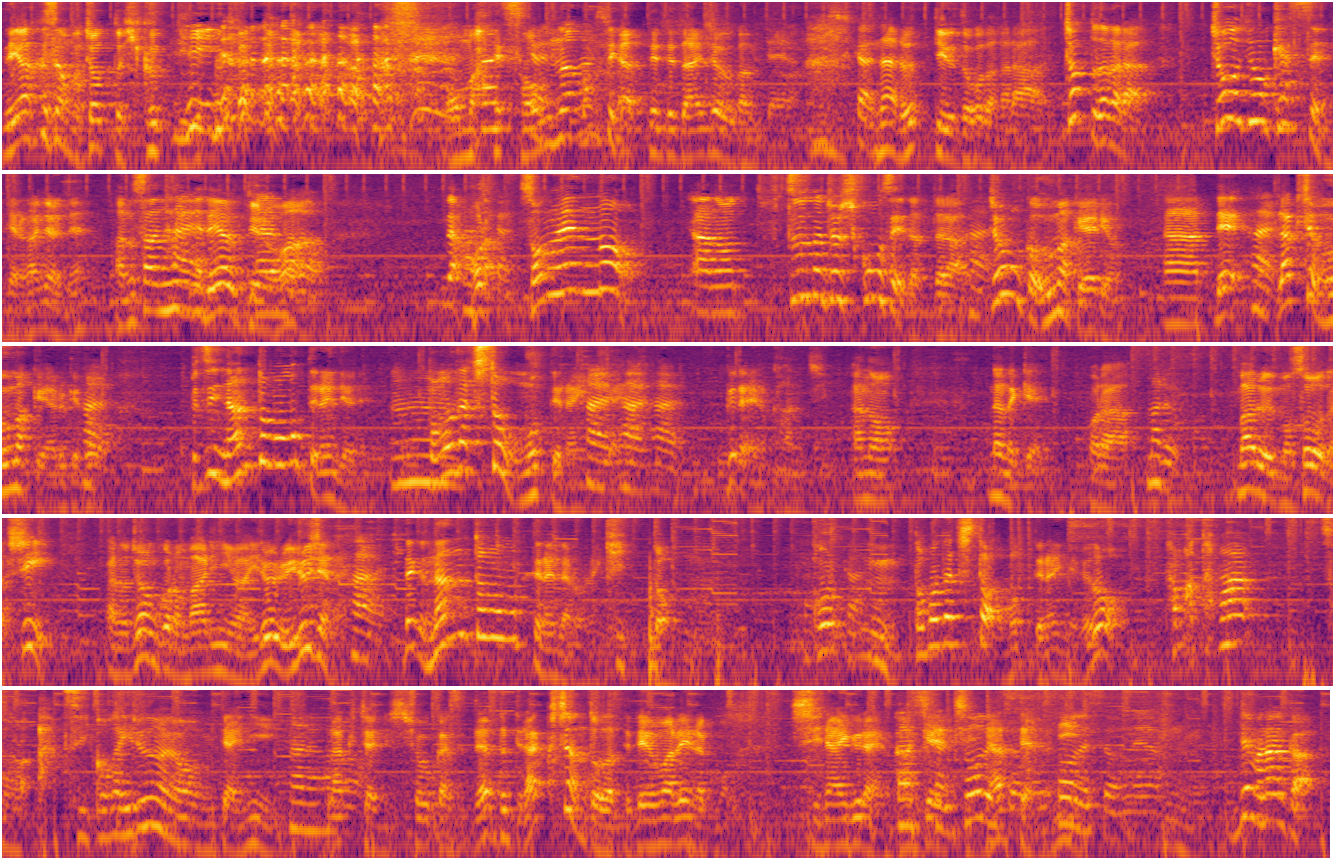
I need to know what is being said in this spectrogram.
でヤクザもちょっと引くっていう。お前そんなことやってて大丈夫かみたいな。なるっていうところだから。ちょっとだから頂上決戦みたいな感じだよね。あの3人が出会うっていうのは、はいだからほらその辺のあの普通の女子高生だったら、はい。ジョンコはうまくやるよ。あーで、はい。ラクちゃんもうまくやるけど、はい。別に何とも思ってないんだよね。うん。友達とも思ってないみたはいいなぐらいの感じ。あのなんだっけほら丸マルもそうだしあのジョンコの周りにはいろいろいるじゃない、はい。だけど何とも思ってないんだろうねきっと。こうん、友達とは思ってないんだけどたまたまその熱い子がいるのよみたいになるほど。ラクちゃんに紹介してだだってラクちゃんとだって電話連絡もしないぐらいの関係値になってるのに。そうですよね。うん。でもなんか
